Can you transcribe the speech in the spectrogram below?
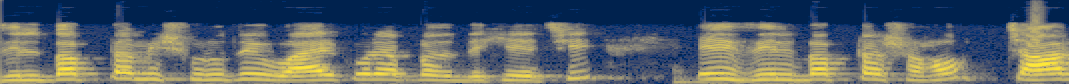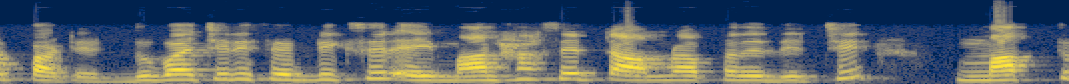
জিলবাবটা আমি শুরুতে ওয়ার করে আপনাদের দেখিয়েছি, এই জিলবাবটা সহ চার পার্টের দুবাই চেরি ফেব্রিক্সের এই মানহা সেটটা আমরা আপনাদের দিচ্ছি মাত্র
